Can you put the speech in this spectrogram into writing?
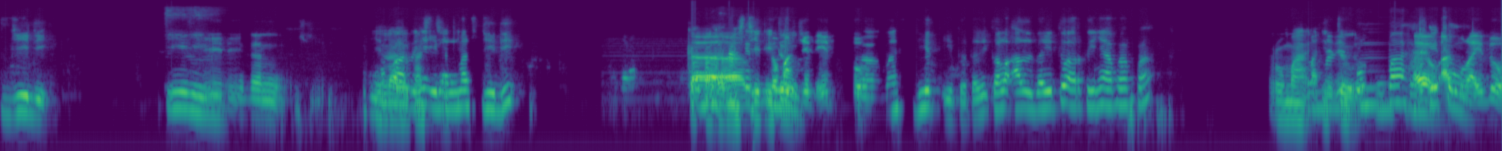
masjid. masjid. Jidi. Ini. Ini. Apa artinya masjid. ilal masjidi? Kepada Ke- masjid ke itu. masjid itu. Ke masjid itu. Tadi kalau al itu artinya apa, Pak? Rumah Masjid itu. itu. Eh, rumah itu.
